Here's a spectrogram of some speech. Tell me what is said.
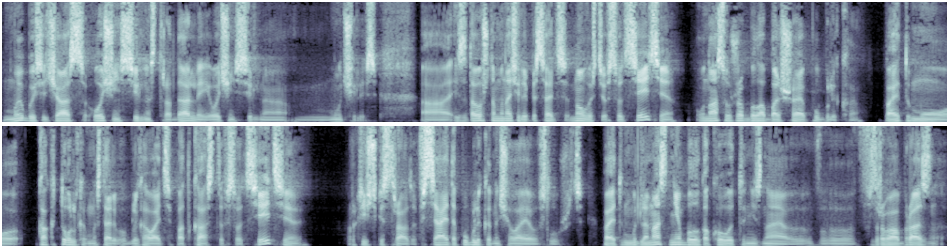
мы бы сейчас очень сильно страдали и очень сильно мучились. А, из-за того, что мы начали писать новости в соцсети, у нас уже была большая публика. Поэтому как только мы стали публиковать подкасты в соцсети, практически сразу, вся эта публика начала его слушать. Поэтому для нас не было какого-то, не знаю, взрывообразного,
